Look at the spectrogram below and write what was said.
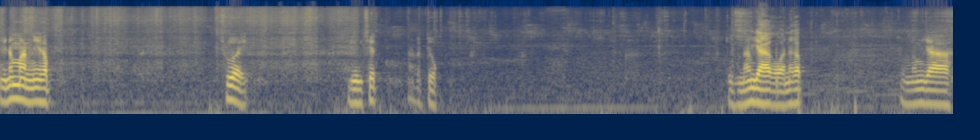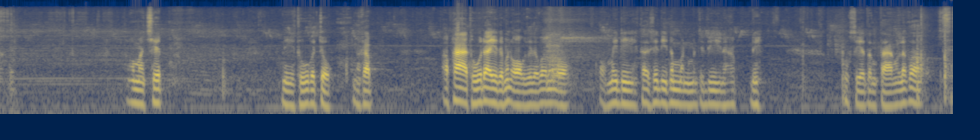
ดีน้ำมันนี่ครับ ช่วย ลืมเช็ดกระจก จุ่มน้ำยาก่อนนะครับ จุ่มน้ำยาเอามาเช็ด นี่ถูกระจกนะครับเอาผ้าถูได้แต่มันออกอยู่แต่ว่ามันออกออกไม่ดี ถ้าใช้ดีน้ำมันมันจะดีนะครับนี่ พวกเสียต่างๆ แล้วก็ไฟ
